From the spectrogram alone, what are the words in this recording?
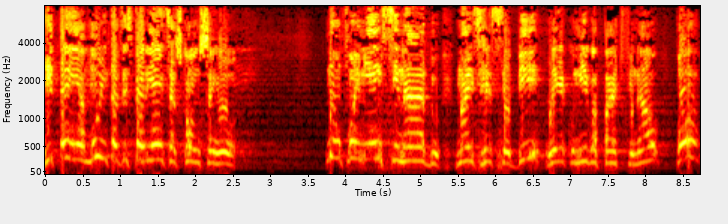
e tenha muitas experiências com o Senhor. Não foi me ensinado, mas recebi, leia comigo a parte final, por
